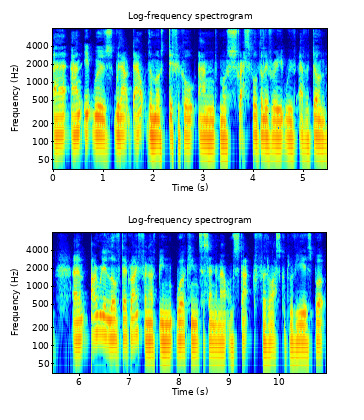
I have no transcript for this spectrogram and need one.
uh, and it was without doubt the most difficult and most stressful delivery we've ever done. Um, I really love De Greif, and I've been working to send them out on Stack for the last couple of years. But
